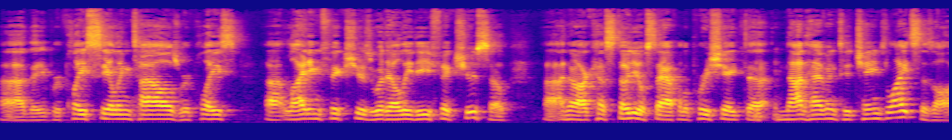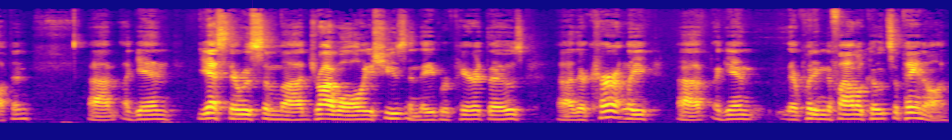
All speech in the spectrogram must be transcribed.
Uh, they replaced ceiling tiles, replaced uh, lighting fixtures with LED fixtures. So uh, I know our custodial staff will appreciate uh, not having to change lights as often. Um, again, yes, there was some uh, drywall issues, and they've repaired those. Uh, they're currently, uh, again, they're putting the final coats of paint on.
